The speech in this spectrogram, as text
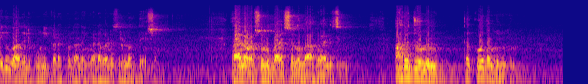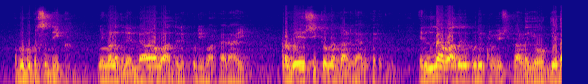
ഏത് വാതിൽ കൂടി കിടക്കുന്ന നിങ്ങളുടെ മനസ്സിലുള്ള ഉദ്ദേശം. കാല റസൂൽ അള്ളാഹു അലിസ്ലം അർജുമിൻ തക്കൂന മിൻഹും. അബൂബക്കർ സിദ്ദീഖ് എല്ലാ വാതിലിൽ കൂടി അർഹനായി പ്രവേശിക്കുമെന്നാണ് ഞാൻ കരുതുന്നത്. എല്ലാ വാതിലിൽ കൂടി പ്രവേശിക്കാനുള്ള യോഗ്യത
